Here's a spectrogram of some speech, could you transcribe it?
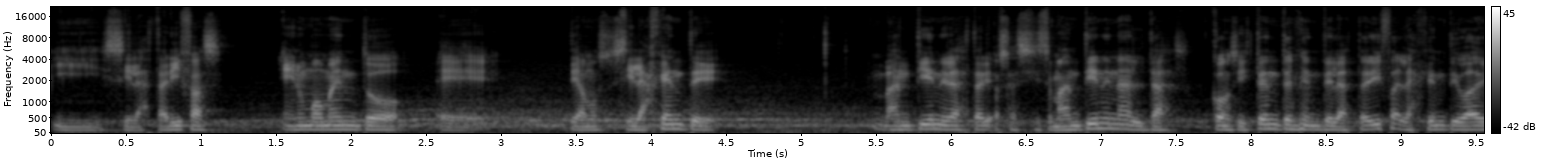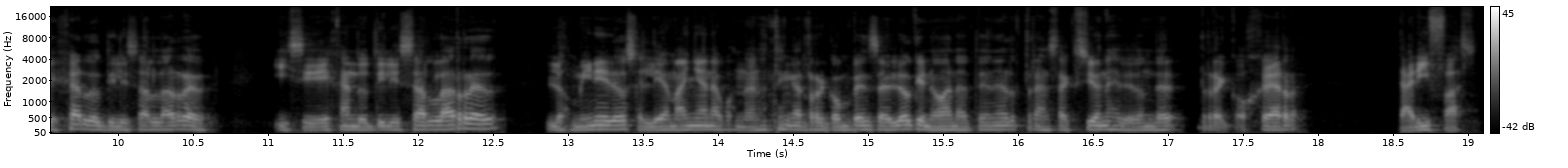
Y si las tarifas en un momento, eh, digamos, si la gente mantiene las tarifas, o sea, si se mantienen altas consistentemente las tarifas, la gente va a dejar de utilizar la red. Y si dejan de utilizar la red, los mineros el día de mañana, cuando no tengan recompensa de bloque, no van a tener transacciones de donde recoger tarifas.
